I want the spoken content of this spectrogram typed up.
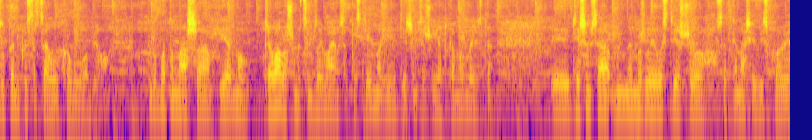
зупинкою серцевого кровообігу. Робота наша є ну, тривала, що ми цим займаємося постійно і тішимося, що є така можливість. І тішимося можливості, що все-таки наші військові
